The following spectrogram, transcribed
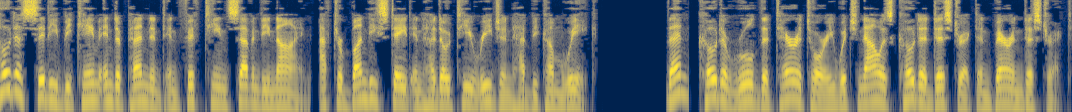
Kota city became independent in 1579, after Bundi state in Hadoti region had become weak. Then, Kota ruled the territory which now is Kota district and Baran district.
